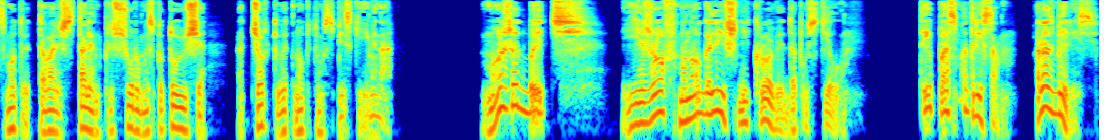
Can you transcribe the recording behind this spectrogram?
Смотрит товарищ Сталин прищуром испытующе, отчеркивает ногтем в списке имена. «Может быть, Ежов много лишней крови допустил. Ты посмотри сам, разберись.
